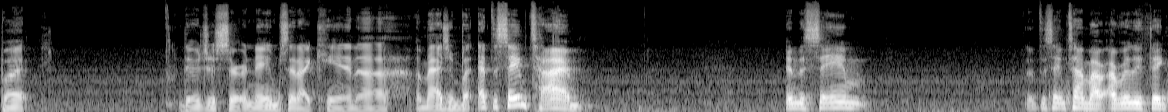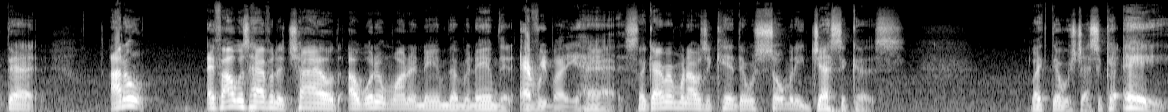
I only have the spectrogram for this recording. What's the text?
But there are just certain names that I can't uh, imagine. But at the same time, in the same at the same time, I, I really think that I don't. If I was having a child, I wouldn't want to name them a name that everybody has. Like I remember when I was a kid, there were so many Jessicas. Like there was Jessica A,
